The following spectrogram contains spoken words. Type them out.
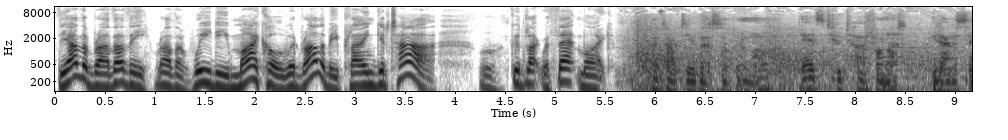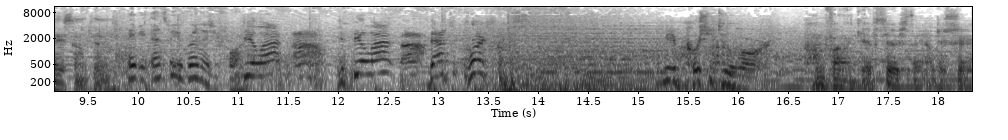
The other brother, the rather weedy Michael, would rather be playing guitar. Well, good luck with that, Mike. Can I talk to you about something, Mom? Dad's too tough on us. You gotta say something. Baby, that's what your brothers are for. You feel that? Ah, you feel that? Ah, that's pressure. You're pushing too hard. I'm fine, Kev. Seriously, I'm just sick.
